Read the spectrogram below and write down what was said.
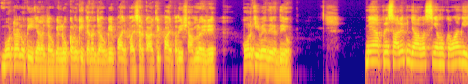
ਵੋਟਰਾਂ ਨੂੰ ਕੀ ਕਹਿਣਾ ਚਾਹੋਗੇ? ਲੋਕਾਂ ਨੂੰ ਕੀ ਕਹਿਣਾ ਚਾਹੋਗੇ? ਭਾਜਪਾ ਸਰਕਾਰ ਤੇ ਭਾਜਪਾ ਦੀ ਸ਼ਾਮਲ ਹੋਏ ਜੇ ਹੁਣ ਕਿਵੇਂ ਦੇਖਦੇ ਹੋ? ਮੈਂ ਆਪਣੇ ਸਾਰੇ ਪੰਜਾਬ ਵਾਸੀਆਂ ਨੂੰ ਕਹਾਂਗੀ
